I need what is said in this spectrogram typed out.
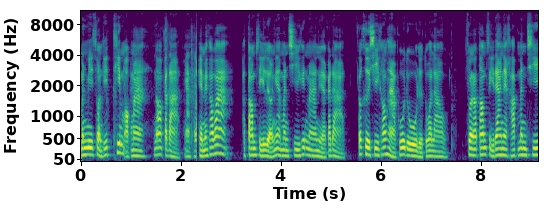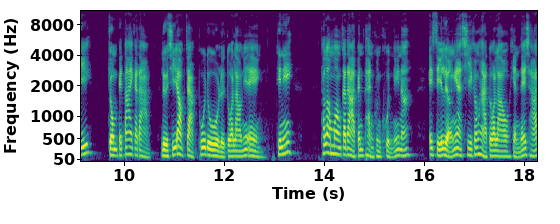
มันมีส่วนที่ทิ่มออกมานอกกระดาษเห็นไหมครับว่า อะตอมสีเหลืองเนี่ยมันชี้ขึ้นมาเหนือกระดาษ ก็คือชี้เข้าหาผู้ดูหรือตัวเรา ส่วนอะตอมสีแดงเนี่ยครับมันชี้จมไปใต้กระดาษ หรือชี้ออกจากผู้ดูหรือตัวเรานี่เอง ทีนี้ถ้าเรามองกระดาษเป็นแผ่นขุ่นๆนี่นะไอ้สีเหลืองเนี่ยชี้เข้าหาตัวเราเห็นได้ชัด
